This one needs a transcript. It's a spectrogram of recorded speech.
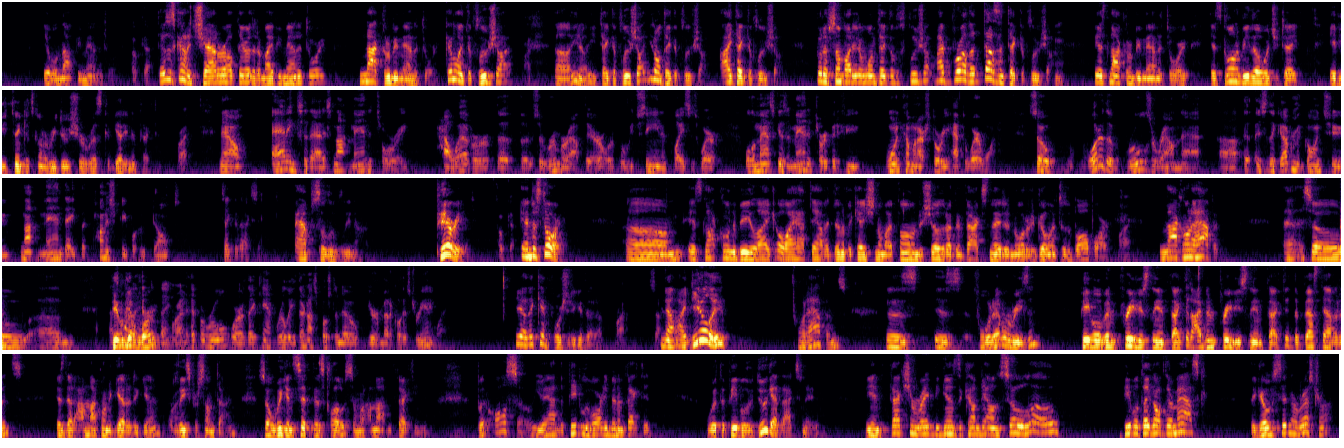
it will not be mandatory. Okay, There's this kind of chatter out there that it might be mandatory. Not going to be mandatory. Kind of like the flu shot. Right. Uh, you know, you take the flu shot, you don't take the flu shot. I take the flu shot. But if somebody don't want to take the flu shot, my brother doesn't take the flu shot. Hmm. It's not going to be mandatory. It's going to be though what you take if you think it's going to reduce your risk of getting infected. Right. Now, adding to that, it's not mandatory. However, the, there's a rumor out there, or we've seen in places where, well, the mask isn't mandatory, but if you want to come in our store, you have to wear one. So, what are the rules around that? Uh, is the government going to not mandate but punish people who don't take the vaccine? Absolutely not. Period. Okay. End of story. Um, it's not going to be like, oh, I have to have identification on my phone to show that I've been vaccinated in order to go into the ballpark. Right. Not going to happen. Uh, so um, People get worried. thing, right? A HIPAA rule where they can't really, they're not supposed to know your medical history anyway. yeah, they can't force you to give that up. So, Now, ideally, what happens is is for whatever reason, people have been previously infected. I've been previously infected. The best evidence is that I'm not going to get it again, at least for some time. So we can sit this close and I'm not infecting you. But also, you add the people who've already been infected with the people who do get vaccinated. The infection rate begins to come down so low, people take off their mask, they go sit in a restaurant,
